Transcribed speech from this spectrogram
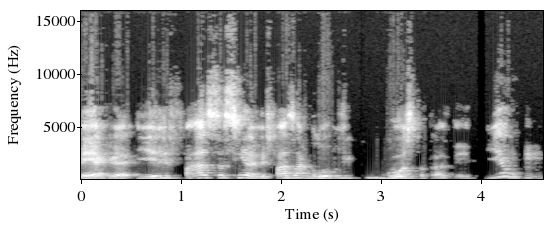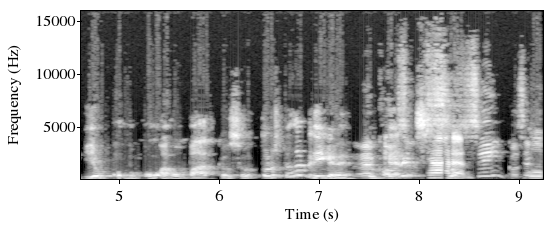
pega e ele faz assim, ó, ele faz a Globo vir com gosto atrás dele. E eu, e eu como bom arrombado que eu sou, eu torço pela briga, né? É, eu quero cer- que Cara, sim, com certeza.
